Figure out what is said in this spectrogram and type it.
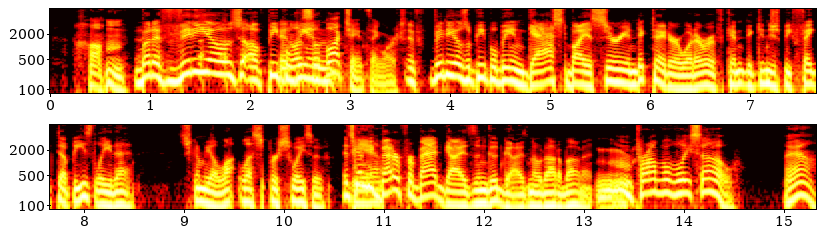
um, But if videos of people unless being the blockchain thing works. if videos of people being gassed by a Syrian dictator or whatever, if it can, it can just be faked up easily, that it's going to be a lot less persuasive. It's going to Yeah. be better for bad guys than good guys, no doubt about it. Mm, probably so. Yeah.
